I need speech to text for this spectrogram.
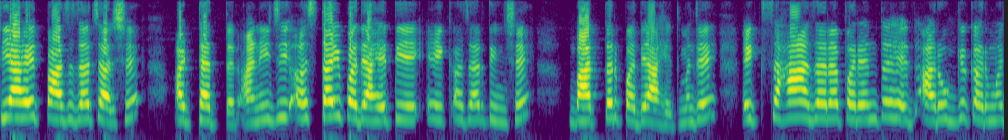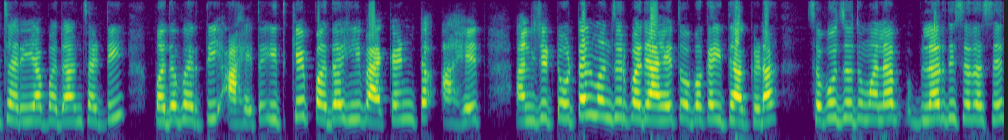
ती आहेत पाच हजार चारशे अठ्ठ्याहत्तर. आणि जी अस्थायी पदे आहेत ती एक हजार तीनशे बहात्तर पदे आहेत. म्हणजे एक सहा हजारापर्यंत हे आरोग्य कर्मचारी या पदांसाठी पदभरती आहे तर इतके पद ही वॅकंट आहेत. आणि जे टोटल मंजूर पदे आहेत तो बघा इथे आकडा. सपोज जर तुम्हाला ब्लर दिसत असेल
